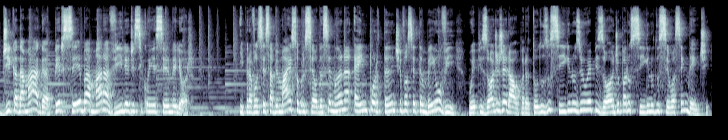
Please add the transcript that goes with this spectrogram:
Dica da maga: perceba a maravilha de se conhecer melhor. E para você saber mais sobre o céu da semana, é importante você também ouvir o episódio geral para todos os signos e o episódio para o signo do seu ascendente.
